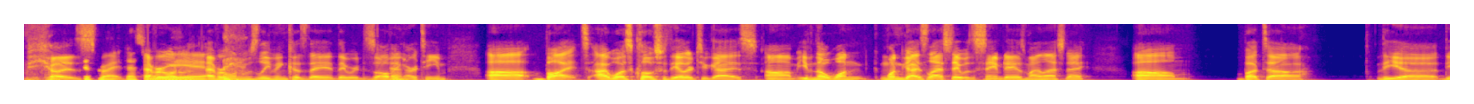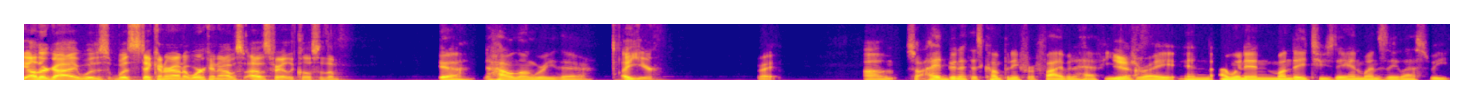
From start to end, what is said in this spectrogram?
because That's right. That's right. everyone Yeah, yeah, yeah. everyone was leaving because they they were dissolving Yeah. our team. Uh, but I was close with the other two guys. Um, even though one one guy's last day was the same day as my last day. Um, but uh, the uh the other guy was was sticking around and working. I was I was fairly close with him. Yeah. How long were you there? A year. Right. Um, so I had been at this company for five and a half years, Yeah. right? And I went in Monday, Tuesday, and Wednesday last week.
